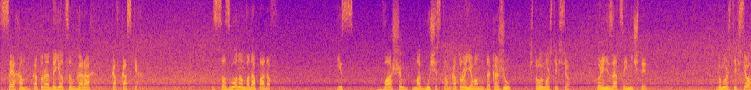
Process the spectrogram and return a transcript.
с эхом, который отдается в горах кавказских, со звоном водопадов и с вашим могуществом, которое я вам докажу, что вы можете все по реализации мечты. Вы можете все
